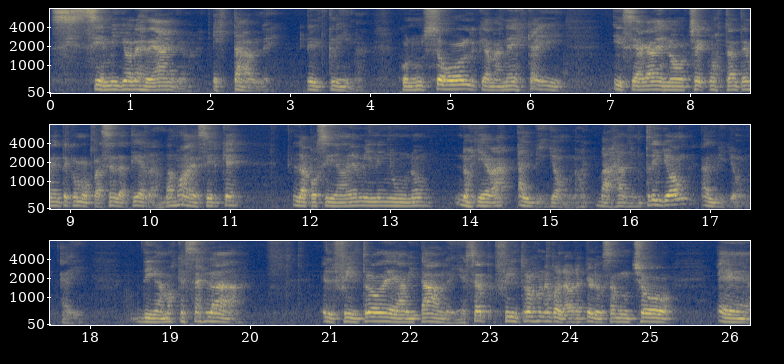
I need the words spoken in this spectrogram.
100 millones de años estable el clima, con un sol que amanezca y, y se haga de noche constantemente como pasa en la Tierra. Vamos a decir que la posibilidad de mil y uno nos lleva al billón, baja de un trillón al billón. Ahí. Digamos que esa es la, el filtro de habitable. Y ese filtro es una palabra que lo usa mucho, eh,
